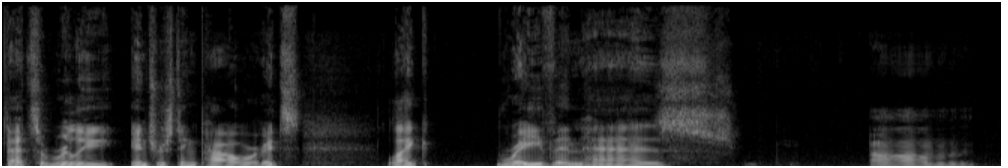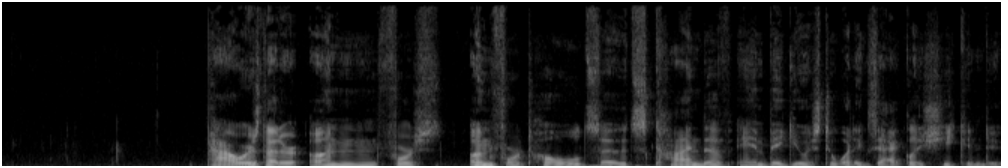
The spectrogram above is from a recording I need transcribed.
that's a really interesting power. It's like Raven has um, powers that are unfor- unforetold, so it's kind of ambiguous to what exactly she can do.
